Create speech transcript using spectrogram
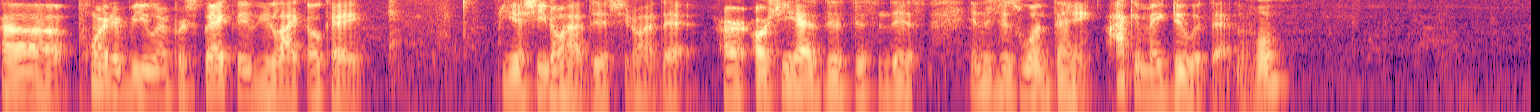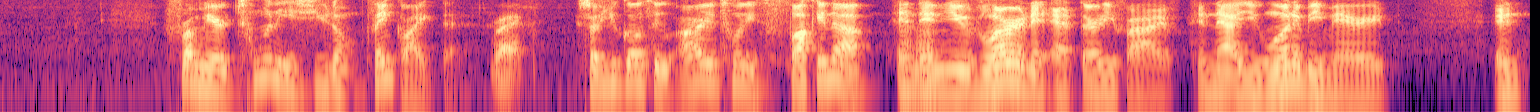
uh, point of view and perspective, you're like, okay, yeah, she don't have this, she don't have that, or or she has this, this, and this, and it's just one thing. I can make do with that. Mm-hmm. From your twenties, you don't think like that, right? So you go through all your twenties fucking up, and uh-huh. then you learn it at thirty five, and now you want to be married, and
